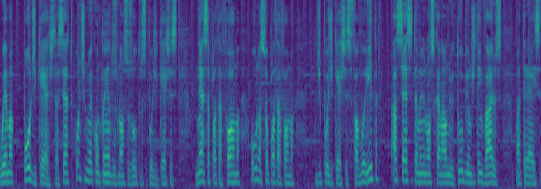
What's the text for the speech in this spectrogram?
UEMA Podcast, tá certo? Continue acompanhando os nossos outros podcasts nessa plataforma ou na sua plataforma de podcasts favorita. Acesse também o nosso canal no YouTube, onde tem vários materiais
